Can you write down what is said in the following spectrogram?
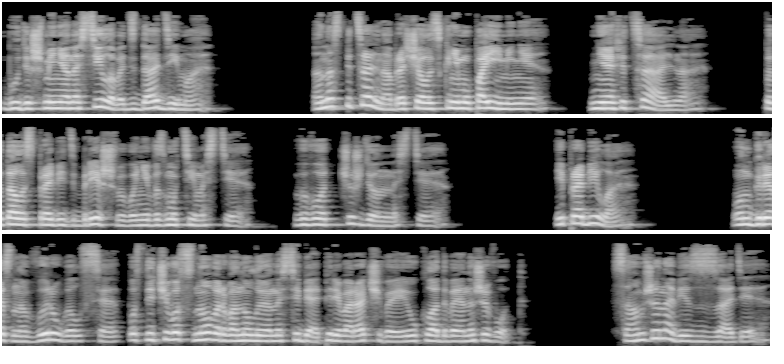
«Будешь меня насиловать, да, Дима?» Она специально обращалась к нему по имени, неофициально. Пыталась пробить брешь в его невозмутимости в его отчужденности. И пробила. Он грязно выругался, после чего снова рванул ее на себя, переворачивая и укладывая на живот. Сам же навис сзади.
